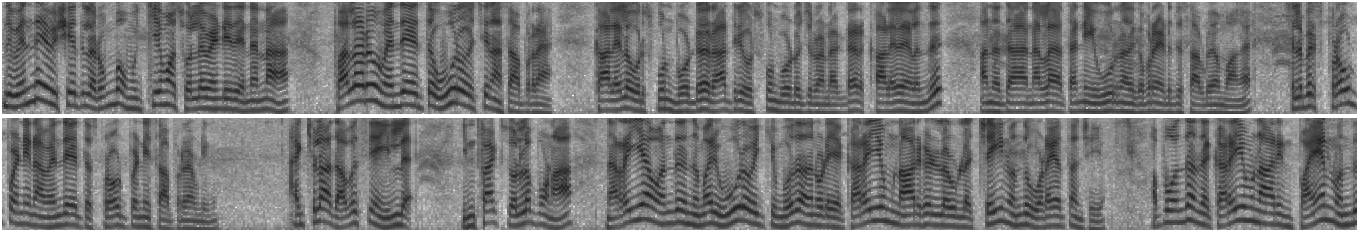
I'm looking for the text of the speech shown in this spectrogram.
இந்த வெந்தய விஷயத்தில் ரொம்ப முக்கியமாக சொல்ல வேண்டியது என்னென்னா பலரும் வெந்தயத்தை ஊற வச்சு நான் சாப்பிட்றேன். காலையில் ஒரு ஸ்பூன் போட்டு ராத்திரி ஒரு ஸ்பூன் போட்டு வச்சுருவேன் டாக்டர். காலையில் எழுந்து அந்த த நல்லா தண்ணி ஊறினதுக்கப்புறம் எடுத்து சாப்பிடுவேம்பாங்க. சில பேர் ஸ்ப்ரவுட் பண்ணி நான் வெந்தயத்தை ஸ்ப்ரவுட் பண்ணி சாப்பிட்றேன் அப்படின்னு. ஆக்சுவலாக அது அவசியம் இல்லை. இன்ஃபேக்ட் சொல்லப்போனால் நிறையா வந்து இந்த மாதிரி ஊற வைக்கும்போது அதனுடைய கரையும் நார்களில் உள்ள செயின் வந்து உடையத்தான் செய்யும். அப்போ வந்து அந்த கரையும் நாரின் பயன் வந்து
